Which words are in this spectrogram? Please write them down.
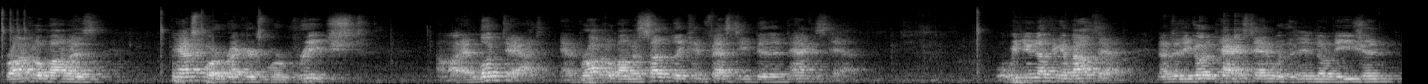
Barack Obama's passport records were breached uh, and looked at, and Barack Obama suddenly confessed he'd been in Pakistan. Well, we knew nothing about that. Now, did he go to Pakistan with an Indonesian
